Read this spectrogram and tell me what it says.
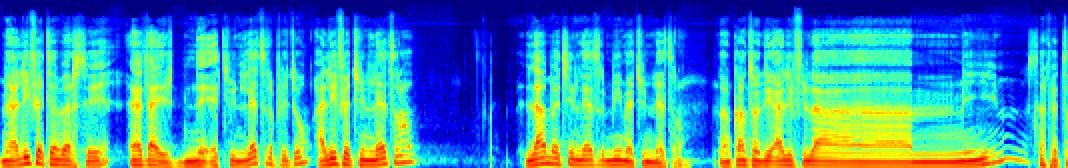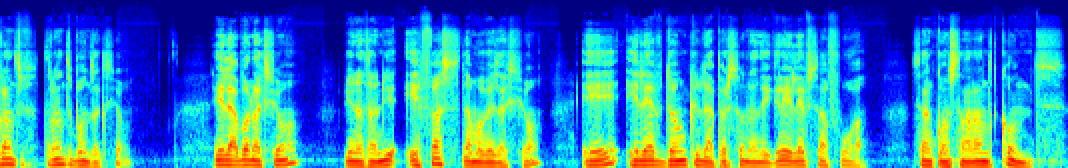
mais Alif est inversé. est une lettre plutôt. Alif est une lettre. Lam est une lettre, Mim est une lettre. Donc quand on dit Alif Lam Mim, ça fait 30, 30 bonnes actions. Et la bonne action, bien entendu, efface la mauvaise action et élève donc la personne en degré, élève sa foi, sans qu'on s'en rende compte.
